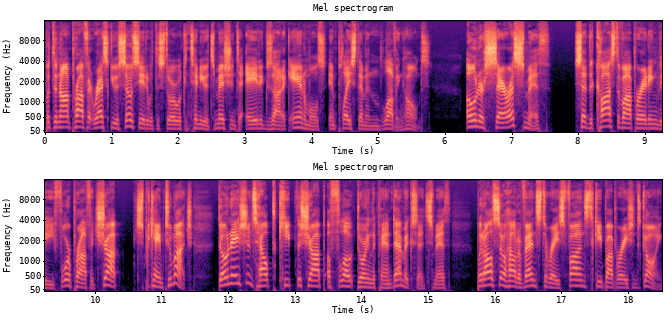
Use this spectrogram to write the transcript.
But the nonprofit rescue associated with the store will continue its mission to aid exotic animals and place them in loving homes. Owner Sarah Smith said the cost of operating the for profit shop just became too much. Donations helped keep the shop afloat during the pandemic, said Smith, but also held events to raise funds to keep operations going.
